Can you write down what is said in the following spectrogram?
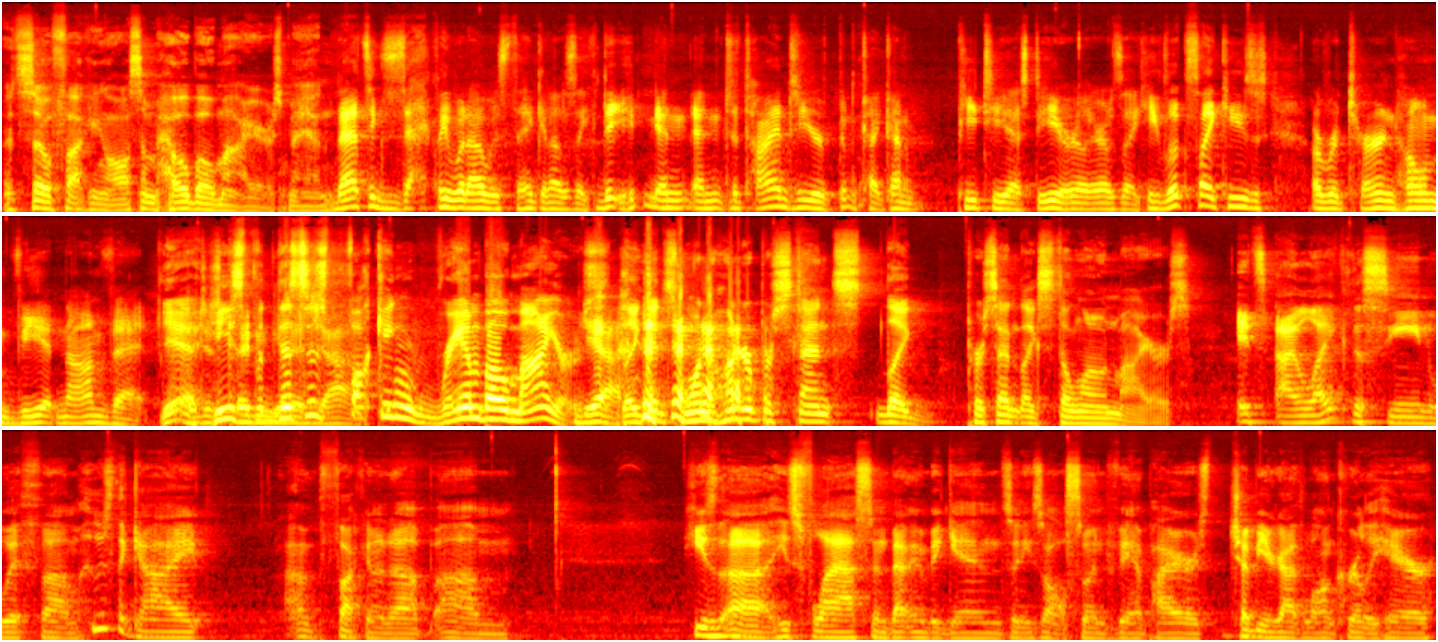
It's so fucking awesome. Hobo Myers, man. That's exactly what I was thinking. I was like, the, and and to tie into your kind of PTSD earlier, I was like, he looks like he's a returned home Vietnam vet. Yeah, just he's this is job. fucking Rambo Myers. Yeah. like it's one hundred percent like percent like Stallone Myers. It's I like the scene with um who's the guy I'm fucking it up. Um he's uh he's Flass in Batman Begins and he's also in Vampires. Chubbier guy with long curly hair.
